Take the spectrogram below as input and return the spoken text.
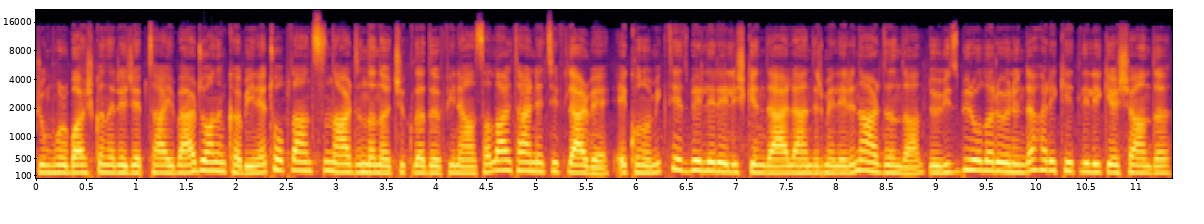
Cumhurbaşkanı Recep Tayyip Erdoğan'ın kabine toplantısının ardından açıkladığı finansal alternatifler ve ekonomik tedbirlere ilişkin değerlendirmelerin ardından döviz büroları önünde hareketlilik yaşandı.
